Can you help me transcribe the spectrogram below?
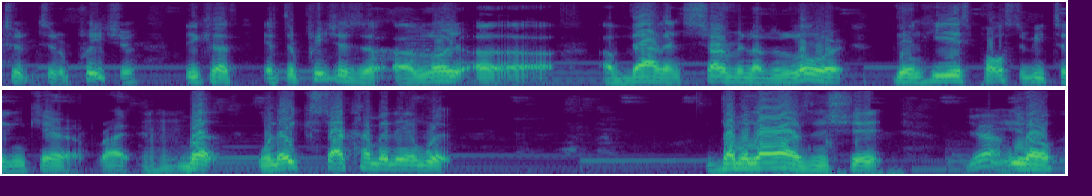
to, to the preacher because if the preacher's a, a lawyer, a, a valid servant of the Lord, then he is supposed to be taken care of, right? Mm-hmm. But when they start coming in with double R's and shit. Yeah. You know,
